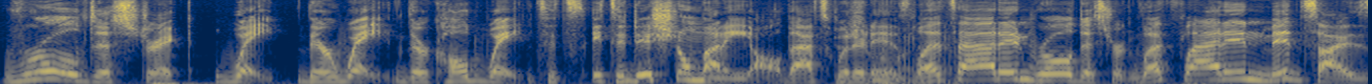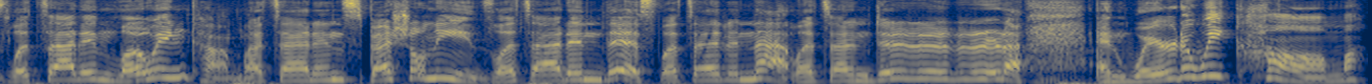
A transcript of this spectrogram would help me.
rural district wait They're weight. They're called weights. It's it's additional money, y'all. That's what it Additional is. money, let's add in rural district. Let's add in mid-size. Let's add in low income. Let's add in special needs. Let's add in this. Let's add in that. Let's add in da da da da. da. And where do we come?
